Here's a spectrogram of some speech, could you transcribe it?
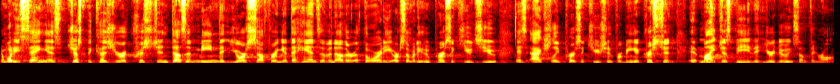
And what he's saying is just because you're a Christian doesn't mean that your suffering at the hands of another authority or somebody who persecutes you is actually persecution for being a Christian. It might just be that you're doing something wrong.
